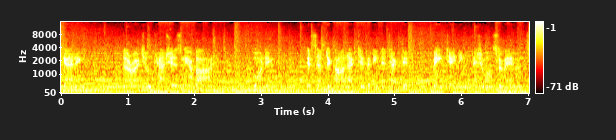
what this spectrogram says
Scanning. Are two caches nearby. Warning. Decepticon activity detected. Maintaining visual surveillance.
